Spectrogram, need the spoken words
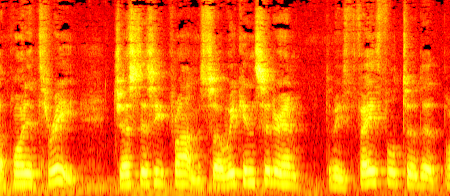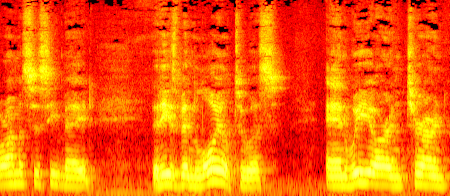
appointed three, just as he promised. So we consider him to be faithful to the promises he made, that he's been loyal to us, and we are in turn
